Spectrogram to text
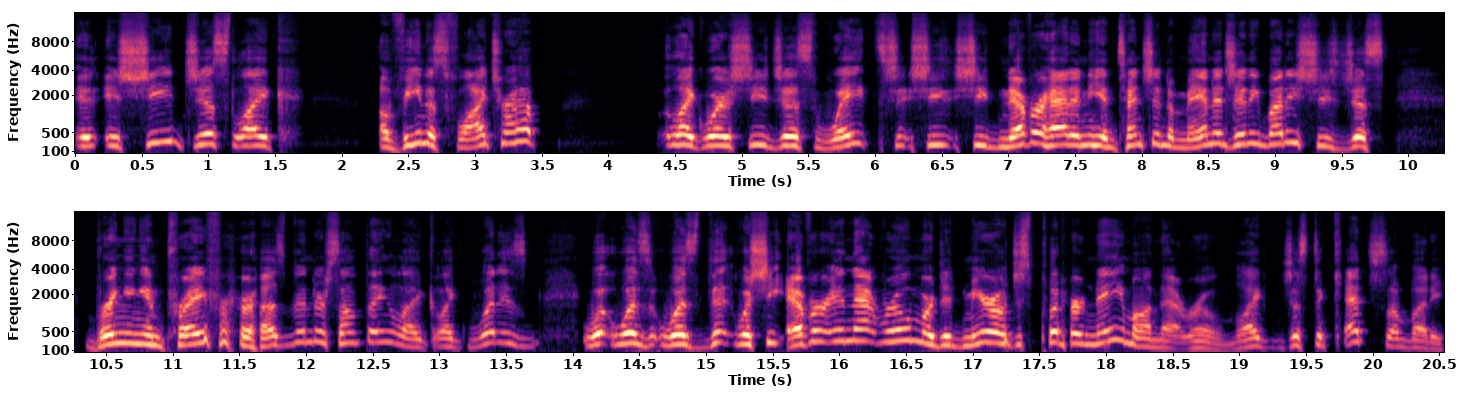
is, she just like a Venus flytrap? Like where she just waits. She, she she never had any intention to manage anybody. She's just bringing in prey for her husband or something. Like like what is what was was this, was she ever in that room or did Miro just put her name on that room like just to catch somebody?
